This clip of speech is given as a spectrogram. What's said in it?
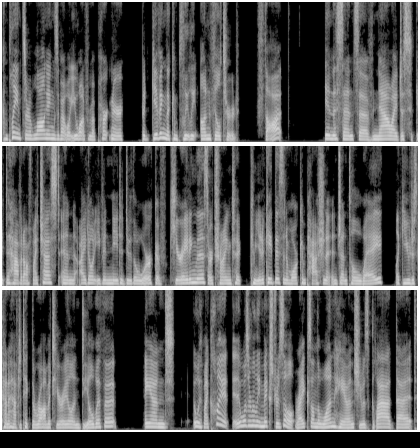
complaints or longings about what you want from a partner, but giving the completely unfiltered thought in the sense of now I just get to have it off my chest and I don't even need to do the work of curating this or trying to communicate this in a more compassionate and gentle way. Like you just kind of have to take the raw material and deal with it. And with my client, it was a really mixed result, right? Because on the one hand, she was glad that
